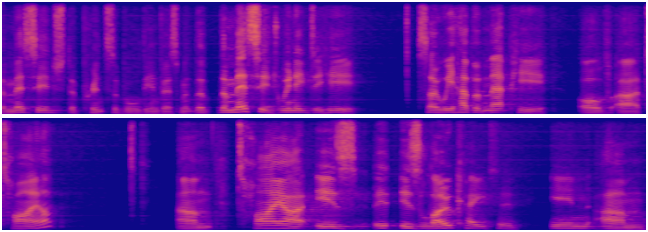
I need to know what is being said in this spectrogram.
The message, the principle, the investment. The, the message we need to hear. So we have a map here of uh, Tyre. Um, Tyre is, is located in um,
